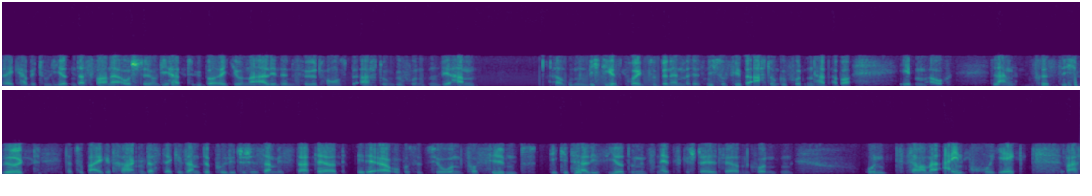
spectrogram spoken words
rekapitulierten. Das war eine Ausstellung, die hat überregional in den Feuilletons Beachtung gefunden. Wir haben, äh, um ein wichtiges Projekt zu benennen, was jetzt nicht so viel Beachtung gefunden hat, aber eben auch langfristig wirkt, dazu beigetragen, dass der gesamte politische Samistat der DDR-Opposition verfilmt, digitalisiert und ins Netz gestellt werden konnten. Und sagen wir mal, ein Projekt, was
